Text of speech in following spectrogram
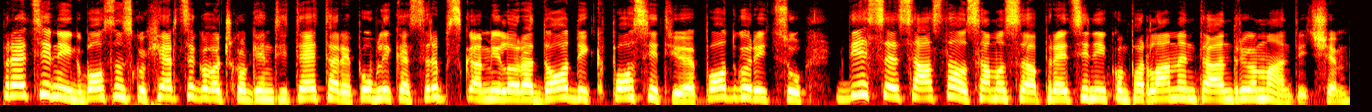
Predsjednik Bosansko-Hercegovačkog entiteta Republika Srpska Milorad Dodik posjetio je Podgoricu gdje se je sastao samo sa predsjednikom parlamenta Andrijom Mandićem.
